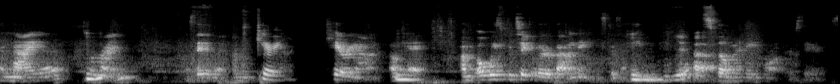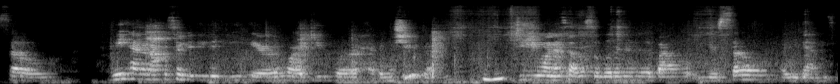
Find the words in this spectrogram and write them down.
Enaiya Turin. I mm-hmm. say that. I'm Carry on. Carry on. Okay. I'm always particular about names because I hate when people Yeah. spell my name wrong or there. So we had an opportunity to be here while you were having a shoot done. Mhm. Do you want to tell us a little bit about yourself? How you got into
